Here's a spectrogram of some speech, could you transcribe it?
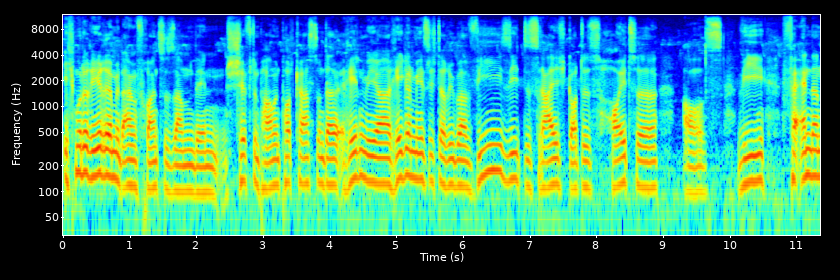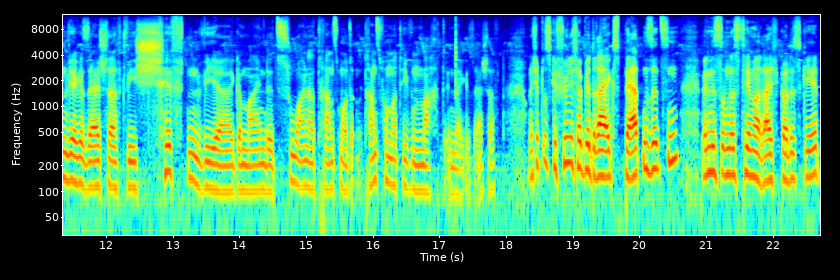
ich moderiere mit einem Freund zusammen den Shift Empowerment Podcast und da reden wir regelmäßig darüber, wie sieht das Reich Gottes heute aus? Wie verändern wir Gesellschaft? Wie shiften wir Gemeinde zu einer transformativen Macht in der Gesellschaft? Und ich habe das Gefühl, ich habe hier drei Experten sitzen, wenn es um das Thema Reich Gottes geht.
